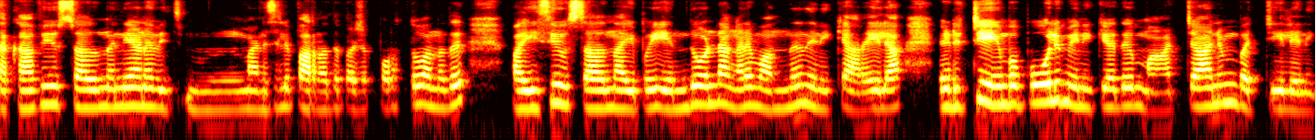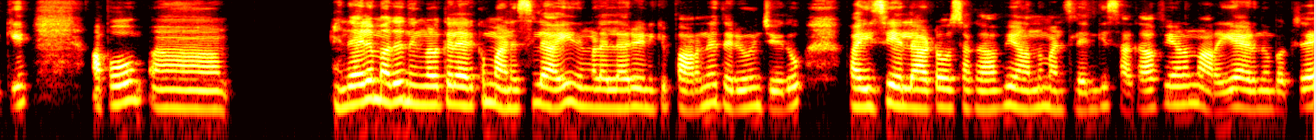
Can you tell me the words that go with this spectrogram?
സഖാഫി ഉസ്താദ് തന്നെയാണ് മനസ്സിൽ പറഞ്ഞത്. പക്ഷെ പുറത്ത് വന്നത് ഫൈസി ഉസ്താദ് എന്നായിപ്പോയി എന്തുകൊണ്ട് അങ്ങനെ വന്നതെന്ന് എനിക്ക് അറിയില്ല എഡിറ്റ് ചെയ്യുമ്പോൾ പോലും എനിക്കത് മാറ്റാനും പറ്റിയില്ല എനിക്ക്. അപ്പോൾ എന്തായാലും അത് നിങ്ങൾക്ക് എല്ലാവർക്കും മനസ്സിലായി. നിങ്ങളെല്ലാവരും എനിക്ക് പറഞ്ഞു തരുകയും ചെയ്തു. പൈസ അല്ലാട്ടോ സഖാഫിയാണെന്ന് മനസ്സിലായി. എനിക്ക് സഖാഫിയാണെന്ന് അറിയായിരുന്നു. പക്ഷേ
